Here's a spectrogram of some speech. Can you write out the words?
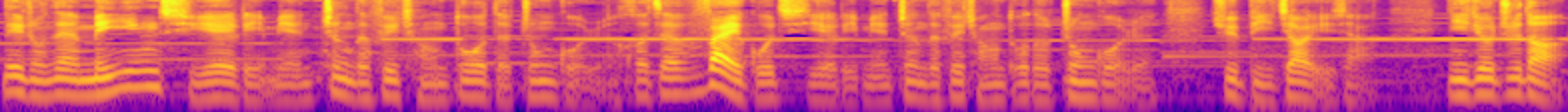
那种在民营企业里面挣得非常多的中国人和在外国企业里面挣得非常多的中国人去比较一下，你就知道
